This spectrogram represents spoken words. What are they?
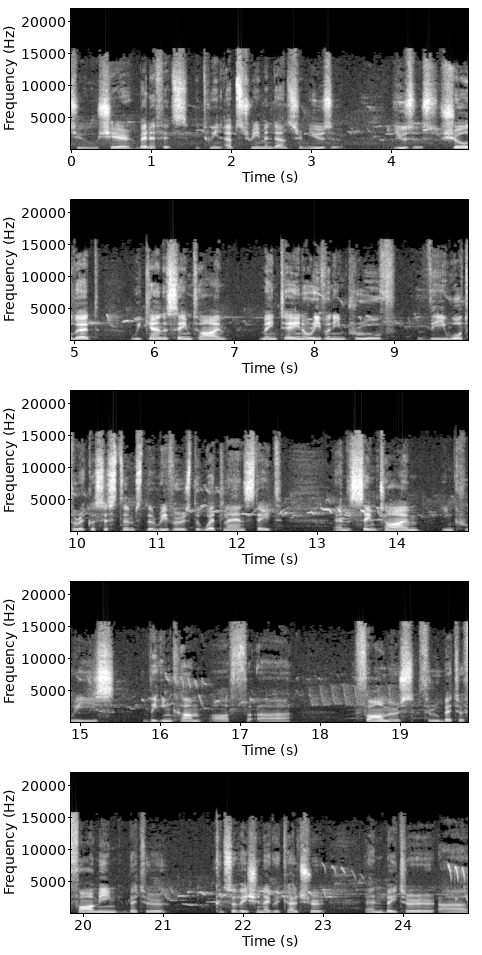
to share benefits between upstream and downstream user, users show that we can at the same time maintain or even improve the water ecosystems, the rivers, the wetland state, and at the same time increase the income of uh, farmers through better farming, better conservation agriculture, and better uh,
